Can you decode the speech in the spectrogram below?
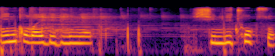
En kolay dediğim yer. Şimdi çok zor.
